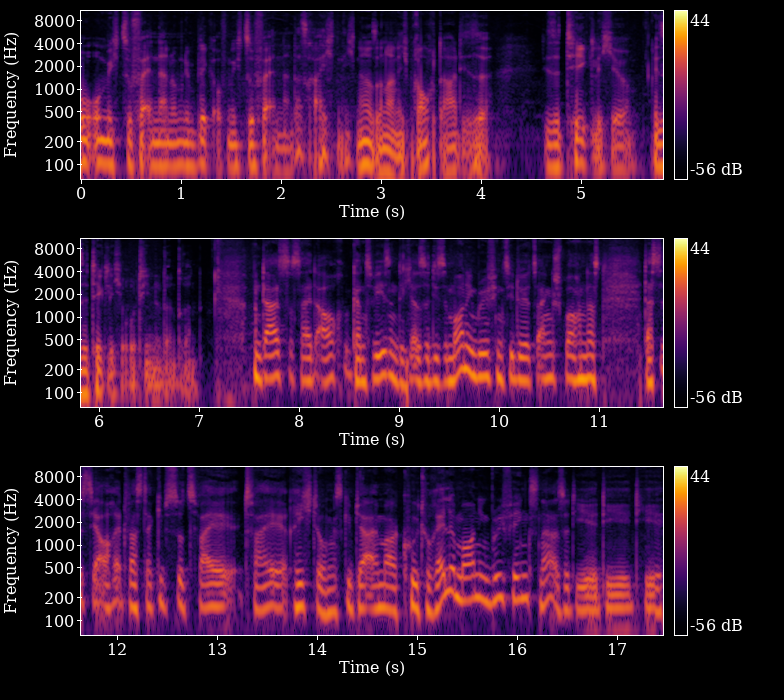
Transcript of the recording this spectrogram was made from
um, um mich zu verändern, um den Blick auf mich zu verändern. Das reicht nicht, ne? sondern ich brauche da diese, diese tägliche, diese tägliche Routine dann drin. Und da ist es halt auch ganz wesentlich. Also diese Morning Briefings, die du jetzt angesprochen hast, das ist ja auch etwas, da gibt es so zwei, zwei Richtungen. Es gibt ja einmal kulturelle Morning Briefings, ne, also die, die, die,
